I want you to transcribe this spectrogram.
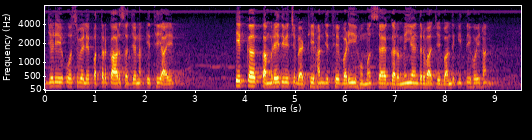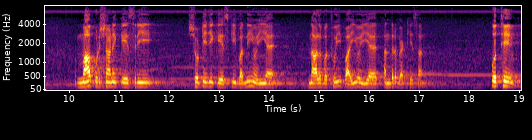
ਜਿਹੜੇ ਉਸ ਵੇਲੇ ਪੱਤਰਕਾਰ ਸੱਜਣ ਇੱਥੇ ਆਏ, ਇੱਕ ਕਮਰੇ ਦੇ ਵਿੱਚ ਬੈਠੇ ਹਨ ਜਿੱਥੇ ਬੜੀ ਹੁਮਸ ਹੈ, ਗਰਮੀ ਹੈ, ਦਰਵਾਜ਼ੇ ਬੰਦ ਕੀਤੇ ਹੋਏ ਹਨ। ਮਹਾਂਪੁਰਸ਼ਾਂ ਨੇ ਕੇਸਰੀ, ਛੋਟੀ ਜੀ ਕੇਸਕੀ ਬੰਨੀ ਹੋਈ ਹੈ, ਨਾਲ ਬਥੂਈ ਪਾਈ ਹੋਈ ਹੈ, ਅੰਦਰ ਬੈਠੇ ਸਨ। ਉੱਥੇ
